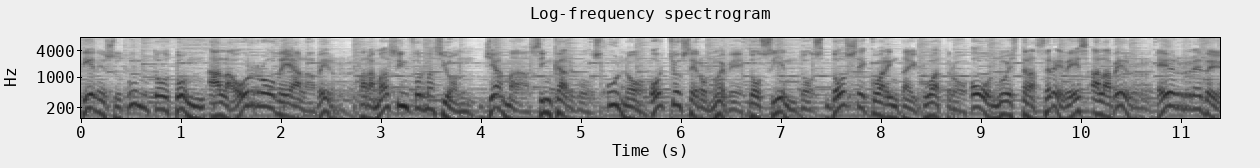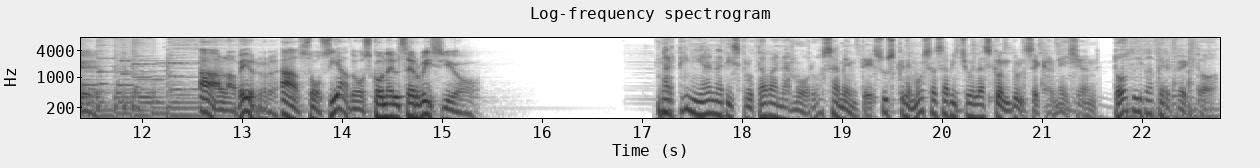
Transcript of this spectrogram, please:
tiene su punto con Al Ahorro de Alaber. Para más información, llama sin cargos 1-809-212-44 o nuestras redes Alaber RD. Al haber asociados con el servicio. Martín y Ana disfrutaban amorosamente sus cremosas habichuelas con dulce carnation. Todo iba perfecto.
